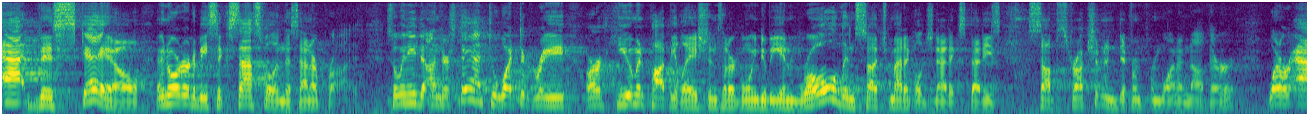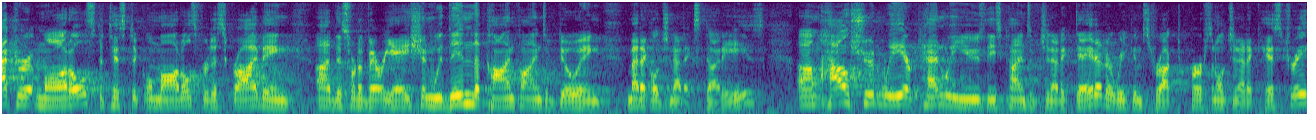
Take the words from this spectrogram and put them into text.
at this scale in order to be successful in this enterprise. So we need to understand to what degree are human populations that are going to be enrolled in such medical genetic studies substructured and different from one another? What are accurate models, statistical models for describing uh, this sort of variation within the confines of doing medical genetic studies? Um, how should we or can we use these kinds of genetic data to reconstruct personal genetic history?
